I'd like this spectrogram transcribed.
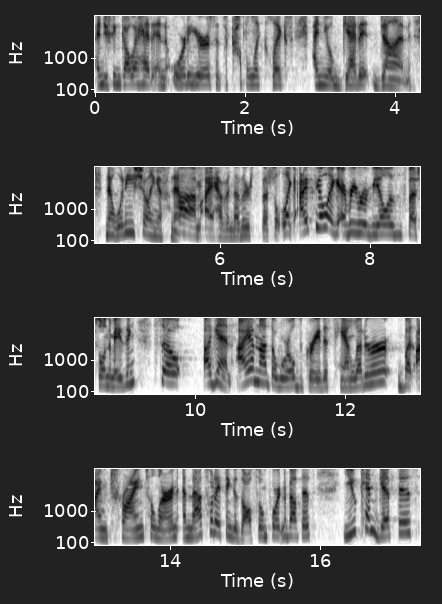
and you can go ahead and order yours. It's a couple of clicks and you'll get it done. Now, what are you showing us now? Um, I have another special, like I feel like every reveal is special and amazing. So again, I am not the world's greatest hand letterer, but I'm trying to learn. And that's what I think is also important about this. You can get this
